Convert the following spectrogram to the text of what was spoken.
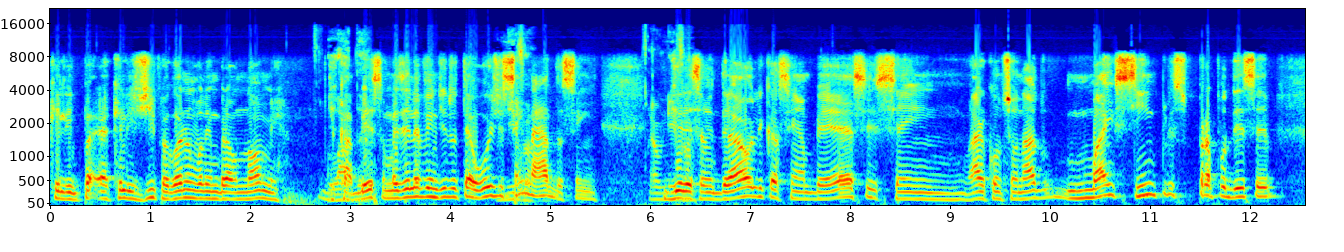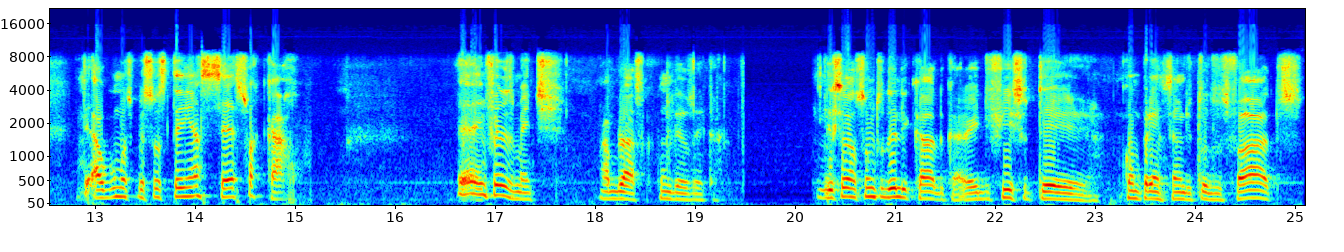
aquele aquele Jeep, agora não vou lembrar o nome de Lada. cabeça, mas ele é vendido até hoje sem nada, sem é direção hidráulica, sem ABS, sem ar condicionado, mais simples para poder ser algumas pessoas têm acesso a carro. É, infelizmente. Um abraço, com Deus aí, cara. Esse é um assunto delicado, cara. É difícil ter compreensão de todos os fatos.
